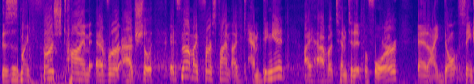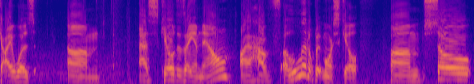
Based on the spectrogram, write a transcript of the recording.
This is my first time ever actually. It's not my first time attempting it. I have attempted it before, and I don't think I was um, as skilled as I am now. I have a little bit more skill. Um, so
